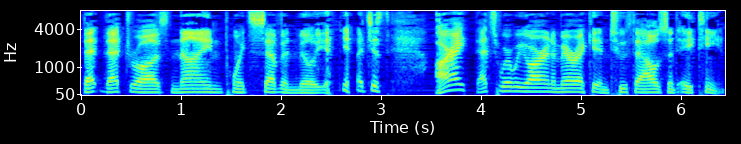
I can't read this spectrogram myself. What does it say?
that, that draws 9.7 million. yeah, just, all right, that's where we are in America in 2018.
